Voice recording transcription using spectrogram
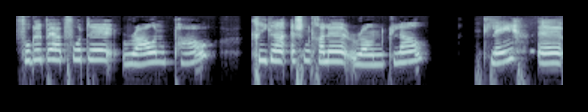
Vogelbeerpfote Round Pau. Krieger Eschenkralle Round Claw. Clay, äh,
